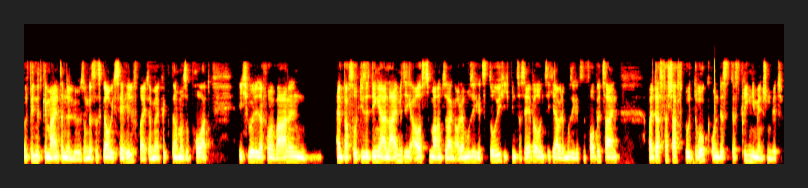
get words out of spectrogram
und findet gemeinsam eine Lösung. Das ist, glaube ich, sehr hilfreich, weil man kriegt dann nochmal Support. Ich würde davor warnen, einfach so diese Dinge allein mit sich auszumachen, zu sagen, oh, da muss ich jetzt durch, ich bin zwar selber unsicher, aber da muss ich jetzt ein Vorbild sein, weil das verschafft nur Druck und das, das kriegen die Menschen mit.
